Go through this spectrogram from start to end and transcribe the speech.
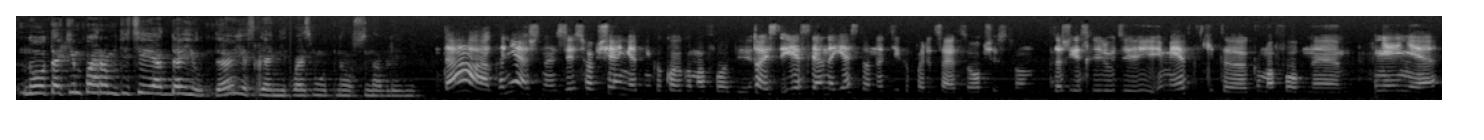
Но таким парам детей отдают, да, если они возьмут на усыновление? Да, конечно, здесь вообще нет никакой гомофобии. То есть, если она есть, то она дико порицается обществом. Даже если люди имеют какие-то гомофобные мнения,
